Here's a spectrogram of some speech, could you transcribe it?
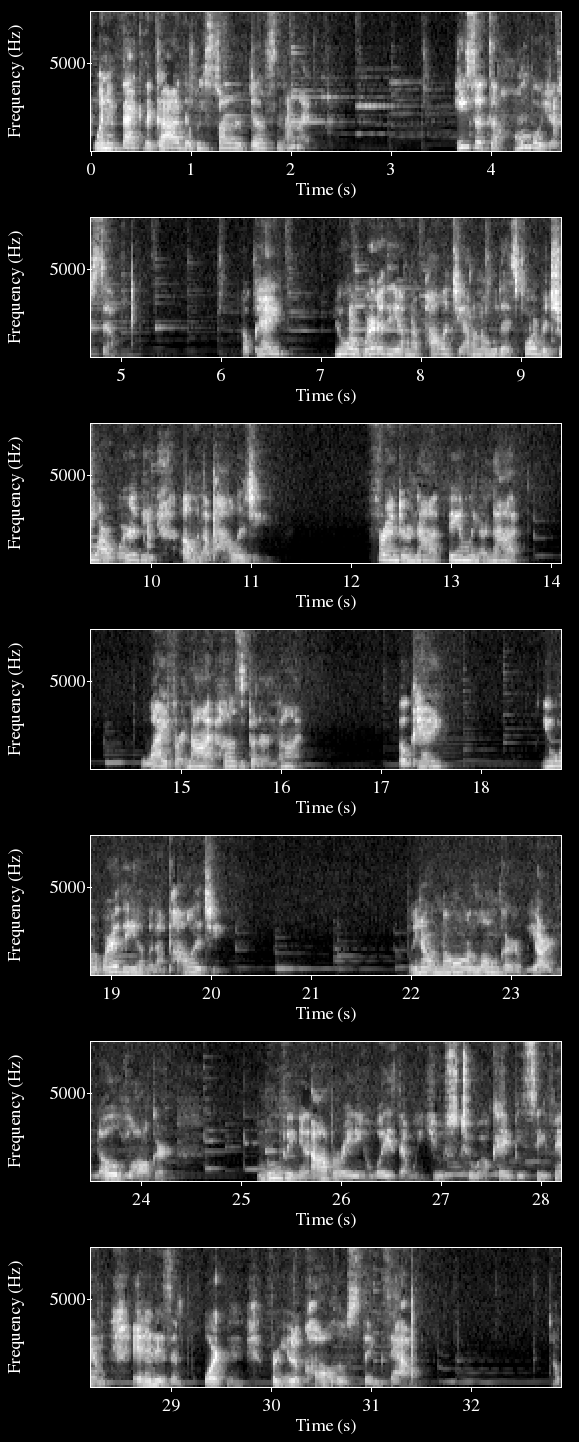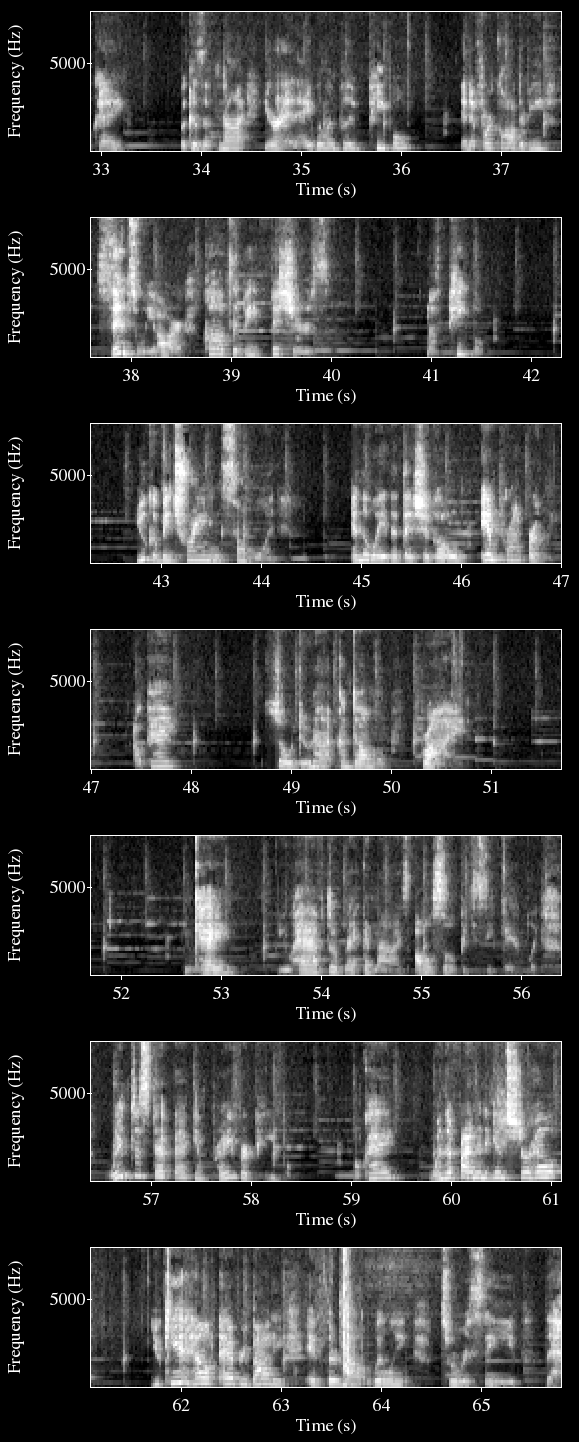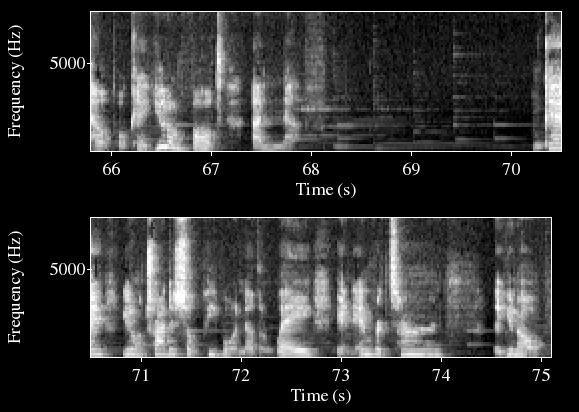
when in fact the God that we serve does not. He said to humble yourself. Okay? You are worthy of an apology. I don't know who that's for, but you are worthy of an apology. Friend or not, family or not, wife or not, husband or not. Okay? You are worthy of an apology. We don't no longer, we are no longer moving and operating in ways that we used to, okay, BC family? And it is important for you to call those things out, okay? Because if not, you're enabling people. And if we're called to be, since we are called to be fishers of people, you could be training someone in the way that they should go improperly, okay? So do not condone pride, okay? You have to recognize also, BC family, when to step back and pray for people. Okay? When they're fighting against your help, you can't help everybody if they're not willing to receive the help. Okay? You don't fault enough. Okay? You don't try to show people another way, and in return, you know,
